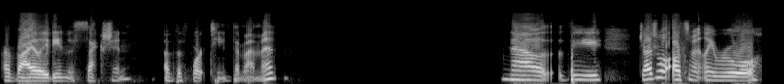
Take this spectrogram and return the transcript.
are violating this section of the 14th Amendment. Now, the judge will ultimately rule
